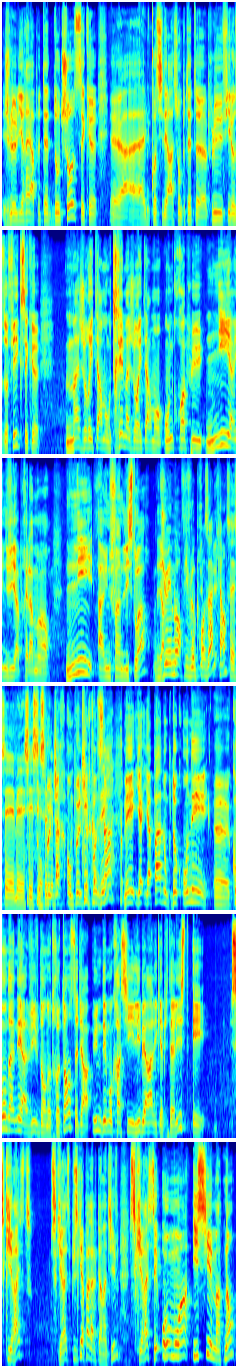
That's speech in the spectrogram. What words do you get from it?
je le lirai à peut-être d'autres choses. C'est que, euh, à une considération peut-être euh, plus philosophique, c'est que majoritairement ou très majoritairement, on ne croit plus ni à une vie après la mort, ni à une fin de l'histoire. Dieu est mort, vive le Prozac, hein, c'est ce peut débat On peut le dire comme ça, mais il n'y a, pas... Donc, donc on est euh, condamné à vivre dans notre temps, c'est-à-dire une démocratie libérale et capitaliste, et ce qui reste, ce qui reste, puisqu'il n'y a pas d'alternative, ce qui reste, c'est au moins ici et maintenant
